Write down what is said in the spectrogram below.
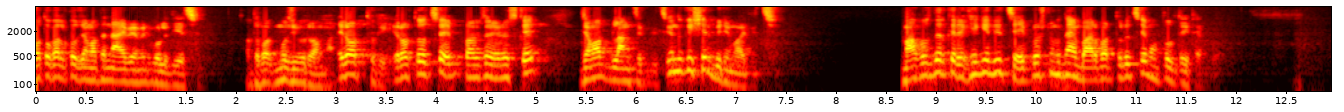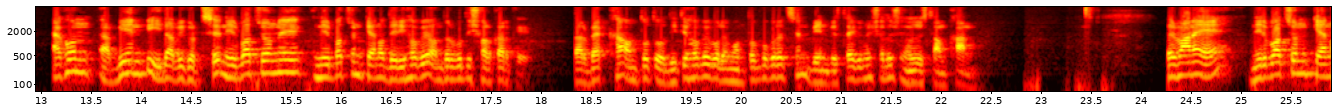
গতকালকেও জামাতের নায়েব আমির বলে দিয়েছে অথবা মুজিবুর রহমান। এর অর্থ কি? এর অর্থ হচ্ছে প্রফেসর ইউনুসকে জামাত ব্লাঙ্ক চেক দিচ্ছে, কিন্তু কিসের বিনিময় দিচ্ছে? মাহফুজদেরকে রেখে গিয়ে দিচ্ছে? এই প্রশ্ন কিন্তু আমি বারবার তুলেছি এবং তুলতেই থাকব। এখন বিএনপি দাবি করছে, নির্বাচনে নির্বাচন কেন দেরি হবে অন্তর্বর্তী সরকারকে? তার ব্যাখ্যা অন্তত দিতে হবে বলে মন্তব্য করেছেন বিএনপি স্থায়ী কমিটির সদস্য নজরুল ইসলাম খান। এর মানে নির্বাচন কেন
